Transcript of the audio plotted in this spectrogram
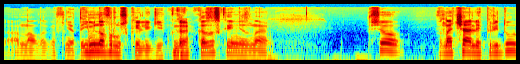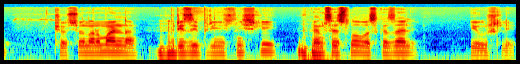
аналогов нет. Именно в русской лиге. Как Да. в казахской не знаю. Все, вначале придут, что, все нормально, Мгм. призы принесли, в Мгм. конце слова сказали и ушли.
